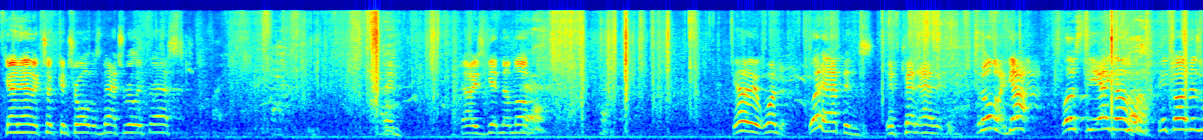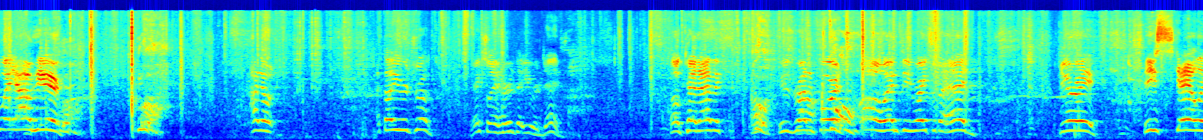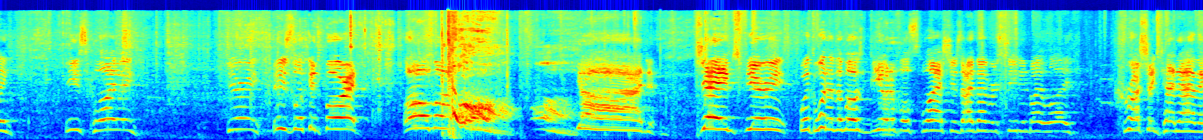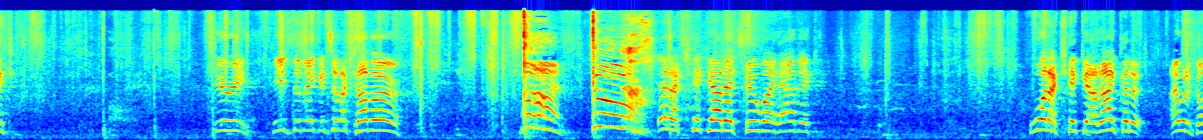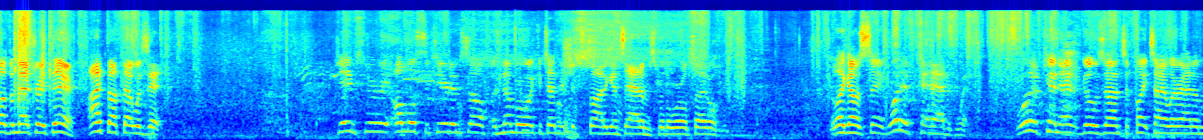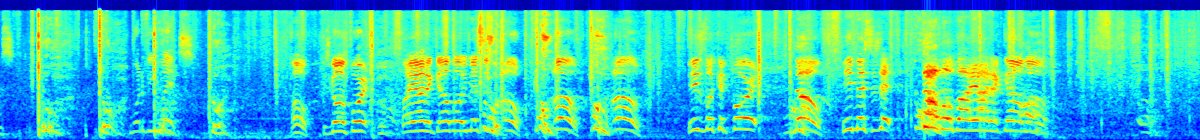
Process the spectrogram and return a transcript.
Kent Havoc took control of his match really fast. And now he's getting them up. You gotta wonder, what happens if Kent Havoc, and oh my god, Los Diego, he found his way out here. I don't, I thought you were drunk. Actually, I heard that you were dead. Oh, Kent Havoc, he was running for it. Oh, empty right to the head. Fury, he's scaling. He's climbing. Fury, he's looking for it. Oh my Oh, God! James Fury with one of the most beautiful splashes I've ever seen in my life. Crushing Kent Havoc. Fury needs to make it to the cover. One, two. And a kick out at two by Havoc. What a kick out. I could have, I would have called the match right there. I thought that was it. James Fury almost secured himself a number one contendership spot against Adams for the world title. Like I was saying, what if Kent Havoc wins? What if Kent Havoc goes on to fight Tyler Adams? What if he wins? Oh, he's going for it. Bionic elbow, he misses. Oh, oh, oh. He's looking for it. No, he misses it. Double bionic elbow.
